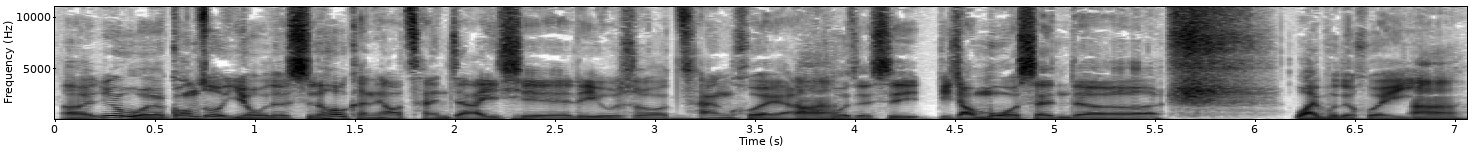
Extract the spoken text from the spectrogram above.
呃，因为我的工作有的时候可能要参加一些，例如说餐会啊，或者是比较陌生的 外部的会议啊。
